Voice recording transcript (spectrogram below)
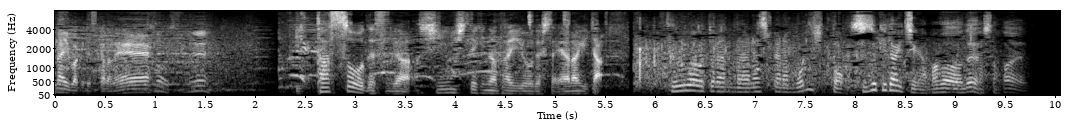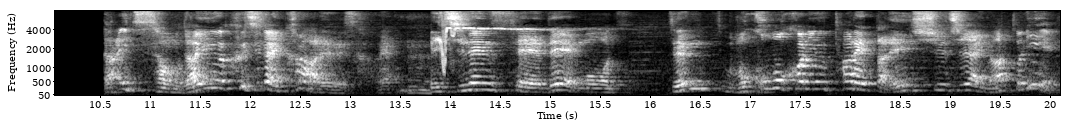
ないわけですからね。そうですね痛そうですが紳士的な対応でした柳田。ツーアウトランナーなしから森ヒット鈴木大地がマウンドに来ました、大地さんも大学時代からあれですからね、1年生でもう全ボコボコに打たれた練習試合の後に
